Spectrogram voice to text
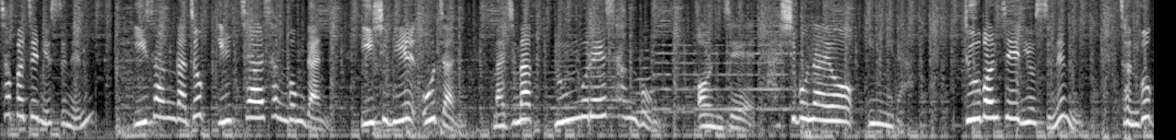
첫 번째 뉴스는 이산가족 1차 상봉단 22일 오전 마지막 눈물의 상봉 언제 다시 보나요? 입니다. 두 번째 뉴스는 전국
